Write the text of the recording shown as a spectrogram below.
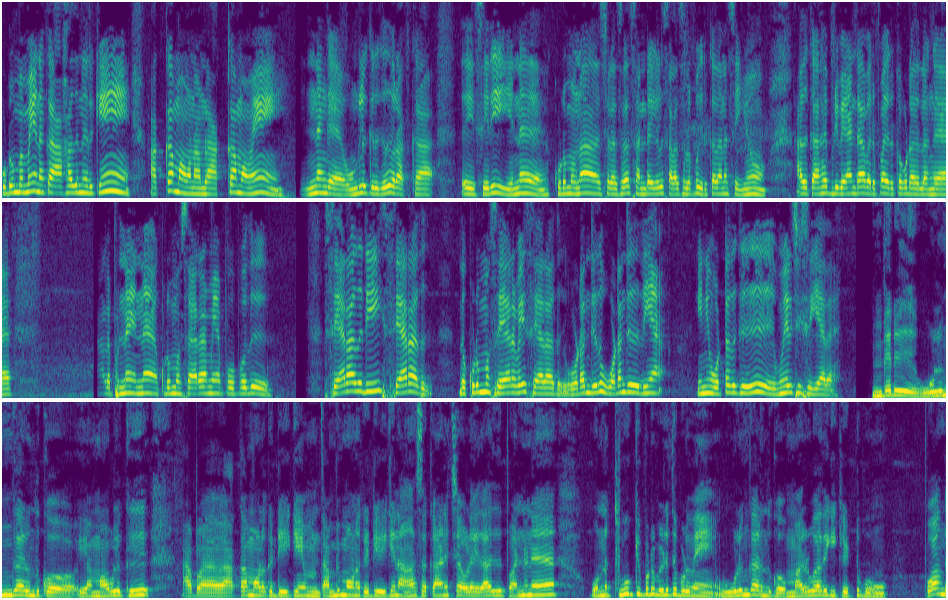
குடும்பமே எனக்கு ஆகாதுன்னு இருக்கேன். அக்கா மாவன் நம்மள அக்கா மாவன் என்னங்க உங்களுக்கு இருக்குது ஒரு அக்கா. ஏய் சரி என்ன? குடும்பம்னா சில சில சண்டைகள் சலசலப்பு இருக்க தானே செய்யும். அதுக்காக இப்படி வேண்டாம் இருப்பா இருக்கக்கூடாது இல்லைங்க நாளை பின்ன என்ன? குடும்பம் சேராமையா போகுது? சேராதுடி சேராது. இந்த குடும்பம் சேரவே சேராது. உடஞ்சது உடஞ்சது ஏன்? இனி ஒட்டதுக்கு முயற்சி செய்யாத. இந்தரு ஒழுங்கா இருந்துக்கோ. என் மவளுக்கு அப்ப அக்கா மவளை கட்டி வைக்கேன் தம்பி மவனை கட்டி வைக்கன்னு ஆசை காணிச்சு அவளை ஏதாவது பண்ணுன உன்னை தூக்கி போட்டு வெளுத்து போடுவேன். ஒழுங்கா இருந்துக்கோ. மறுவாதைக்கு கெட்டு போவோம். போங்க.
